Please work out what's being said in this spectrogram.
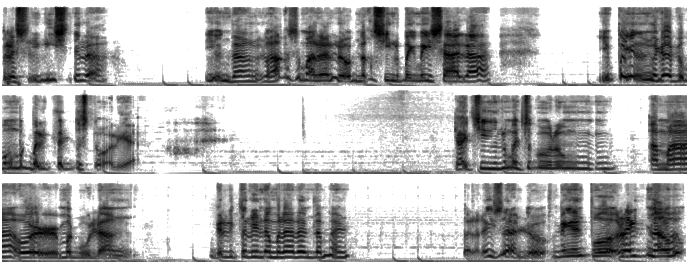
press release nila. Yun lang, nakakasama ng loob na sino pa may sala. Yun pa yung nagagawang magbaliktad na storya. Kahit sino naman sigurong ama or magulang, ganito rin ang mararamdaman. Para kay Sandro. Ngayon po, right now,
